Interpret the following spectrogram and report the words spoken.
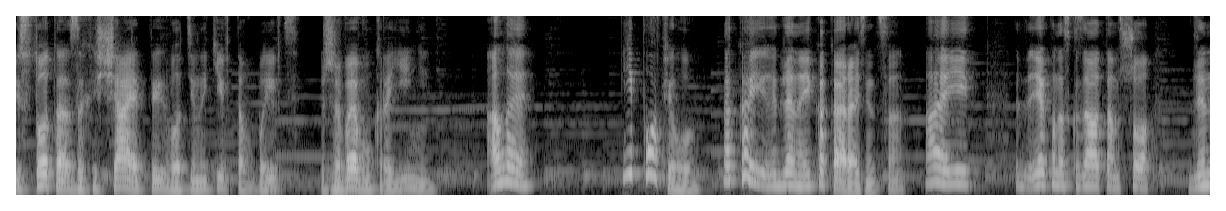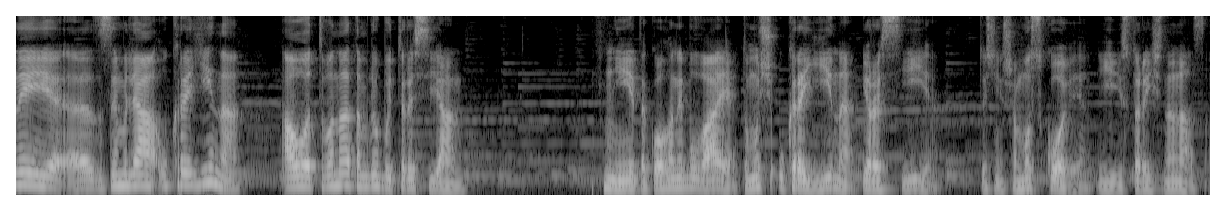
Істота захищає тих гвалтівників та вбивць, живе в Україні, але їй пофігу. Яка для неї яка різниця? А їй, як вона сказала там, що для неї е, земля Україна, а от вона там любить росіян. Ні, такого не буває, тому що Україна і Росія, точніше, Московія, її історична назва,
